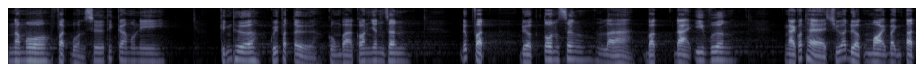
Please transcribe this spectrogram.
Nam mô Phật Bổn Sư Thích Ca Mâu Ni. Kính thưa quý Phật tử cùng bà con nhân dân, Đức Phật được tôn xưng là bậc đại y vương. Ngài có thể chữa được mọi bệnh tật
